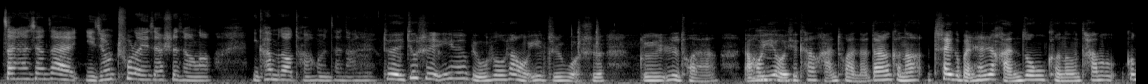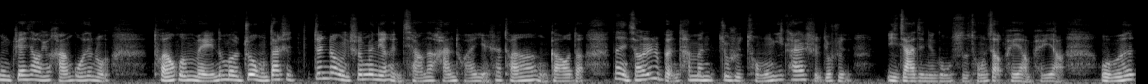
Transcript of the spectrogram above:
再看现在已经出了一些事情了，你看不到团魂在哪里。对，就是因为比如说像我一直我是追日团，然后也有一些看韩团的，当然可能这个本身是韩综，可能他们更偏向于韩国那种团魂没那么重，但是真正生命力很强的韩团也是团魂很高的。那你像日本，他们就是从一开始就是一家经纪公司从小培养培养，我们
